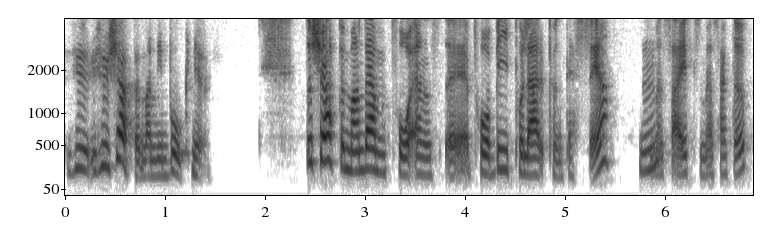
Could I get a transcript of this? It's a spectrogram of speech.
hur, hur köper man din bok nu? Då köper man den på, en, på bipolär.se, mm. som en sajt som jag sagt upp.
